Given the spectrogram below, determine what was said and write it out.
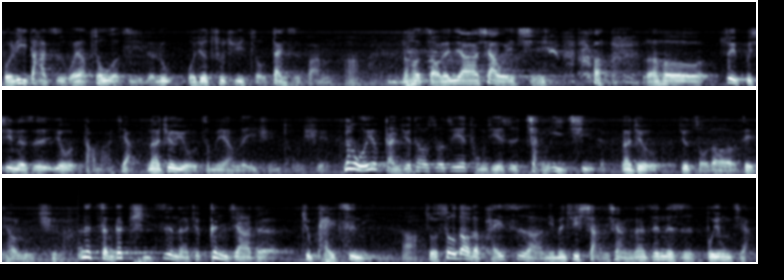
我立大志，我要走我自己的路，我就出去走蛋子房啊，然后找人家下围棋。然后最不幸的是又打麻将，那就有这么样的一群同学。那我又感觉到说这些同学是讲义气的，那就就走到这条路去了。那整个体制呢，就更加的就排斥你啊，所受到的排斥啊，你们去想象，那真的是不用讲了。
